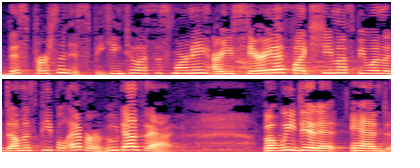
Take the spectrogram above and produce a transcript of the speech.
this person is speaking to us this morning? Are you serious? Like, she must be one of the dumbest people ever. Who does that? But we did it, and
